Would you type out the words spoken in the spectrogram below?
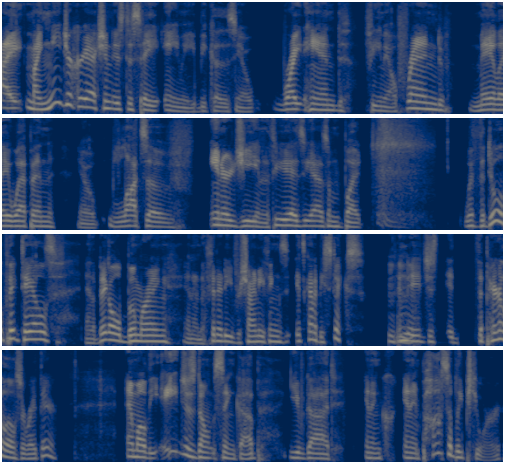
I my knee jerk reaction is to say Amy because you know right hand female friend, melee weapon, you know lots of energy and enthusiasm, but with the dual pigtails and a big old boomerang and an affinity for shiny things, it's got to be sticks mm-hmm. and it just it the parallels are right there. And while the ages don't sync up, you've got an inc- an impossibly pure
